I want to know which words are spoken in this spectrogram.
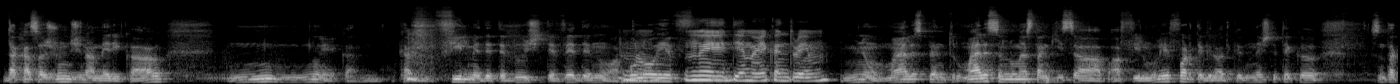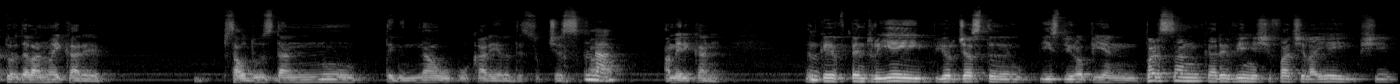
Dar ca să ajungi în America, nu, nu e ca, ca în filme de te duci și te vede, nu. Acolo e... Nu e The American Dream. Nu, mai ales, pentru, mai ales în lumea asta închisă a, a filmului, e foarte greu. Adică gândește-te că sunt actori de la noi care s-au dus, dar nu te, n-au o carieră de succes ca Da. americanii. Pentru că pentru ei, you're just a East European person care vine și face la ei și,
